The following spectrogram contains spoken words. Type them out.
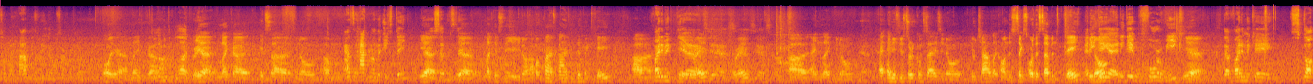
Something happens being uncircumcised. Oh yeah, like Something uh, with the blood, right? yeah, like uh, it's uh, you know um, It has to happen on the eighth day. yeah, The seventh day. yeah, like it's the you know I'm a vitamin K, uh, Vitamin K, yes, right? Yes. Right? Yes. Yes. uh, and like you know. Yeah. And if you circumcise, you know, your child like on the sixth or the seventh day, Any you know, day, yeah, any day before a week, yeah, that vitamin K stop.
